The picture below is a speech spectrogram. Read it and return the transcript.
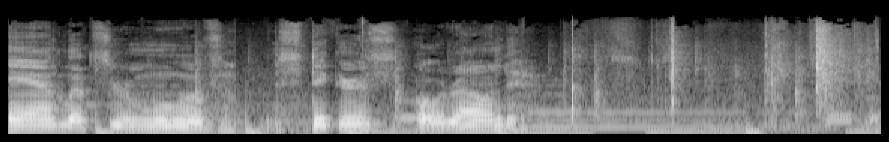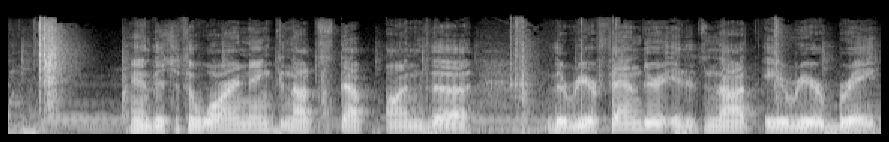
And let's remove the stickers all around. And this is a warning to not step on the, the rear fender. It is not a rear brake.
